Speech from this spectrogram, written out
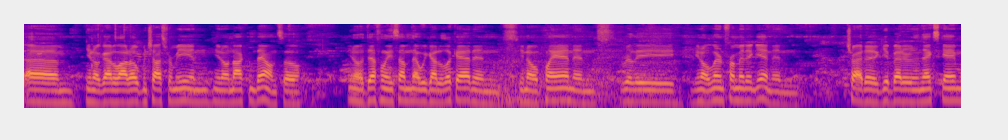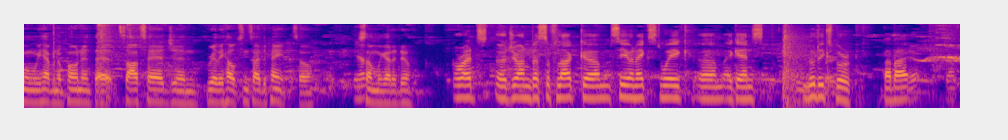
um, you know, got a lot of open shots for me and, you know, knocked them down. So, you know, definitely something that we got to look at and, you know, plan and really, you know, learn from it again and try to get better in the next game when we have an opponent that softs hedge and really helps inside the paint. So, something we got to do. All right, uh, John. Best of luck. Um, see you next week um, against Ludwigsburg. Bye bye.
